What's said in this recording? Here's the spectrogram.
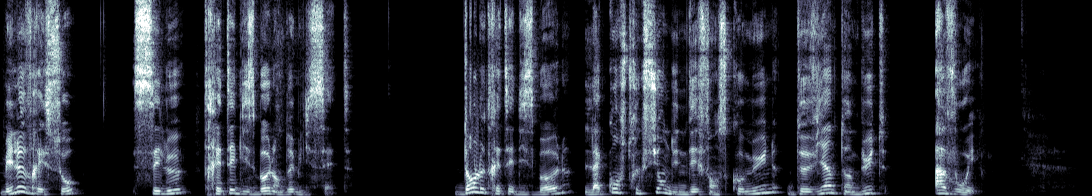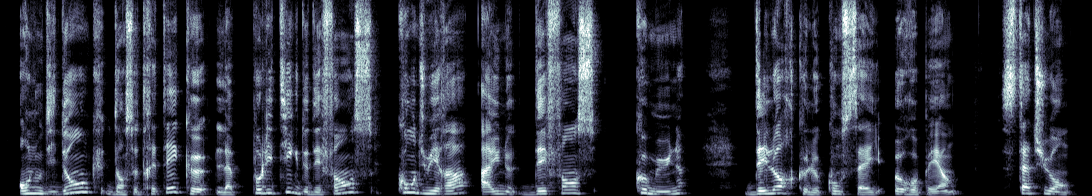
Mais le vrai saut, c'est le traité de Lisbonne en 2007. Dans le traité de Lisbonne, la construction d'une défense commune devient un but avoué. On nous dit donc dans ce traité que la politique de défense conduira à une défense commune dès lors que le Conseil européen, statuant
